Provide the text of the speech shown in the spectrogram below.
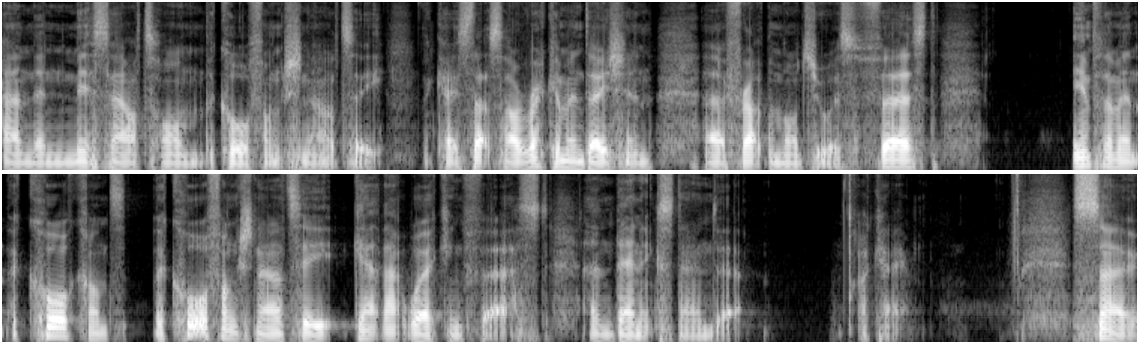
and then miss out on the core functionality. Okay, so that's our recommendation uh, throughout the module is first, implement the core, the core functionality, get that working first, and then extend it. Okay, so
